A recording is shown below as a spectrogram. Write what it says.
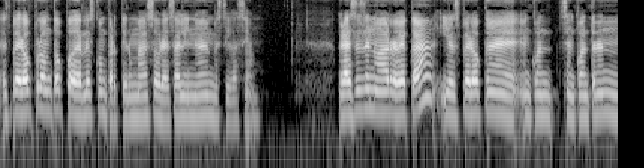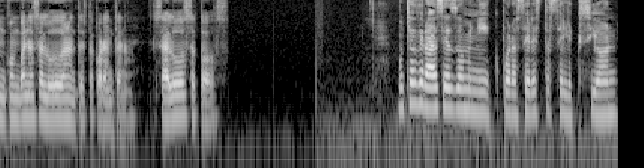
Espero pronto poderles compartir más sobre esa línea de investigación. Gracias de nuevo a Rebeca y espero que se encuentren con buena salud durante esta cuarentena. Saludos a todos. Muchas gracias Dominique por hacer esta selección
